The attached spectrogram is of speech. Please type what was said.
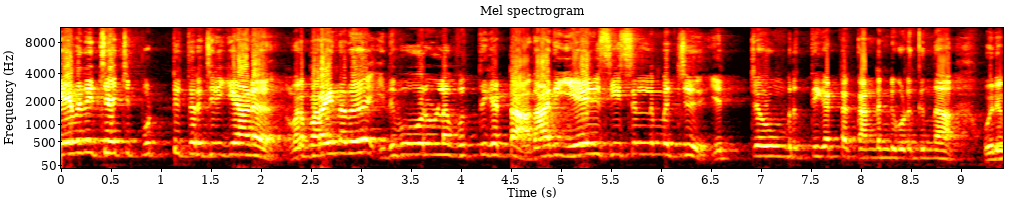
രേവതി ചേച്ചി പൊട്ടിത്തെറിച്ചിരിക്കുകയാണ്. അവർ പറയുന്നത് ഇതുപോലുള്ള വൃത്തികെട്ട അതായത് ഏഴ് സീസണിലും വെച്ച് ഏറ്റവും വൃത്തികെട്ട കണ്ടന്റ് കൊടുക്കുന്ന ഒരു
